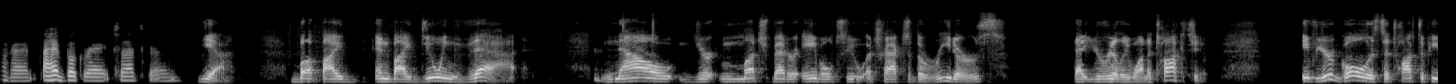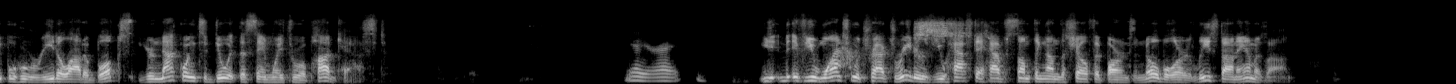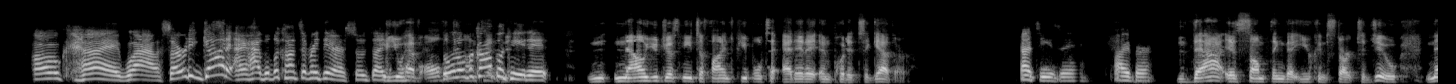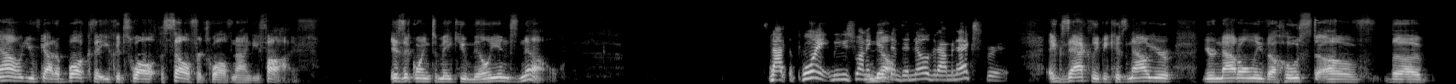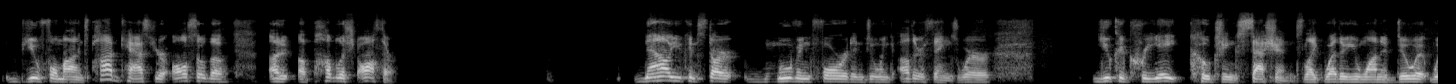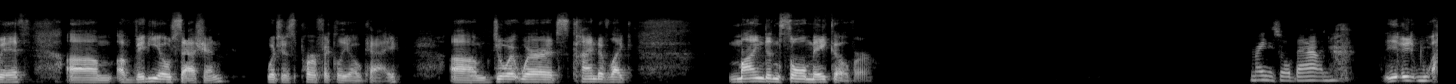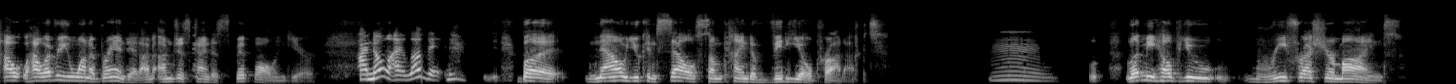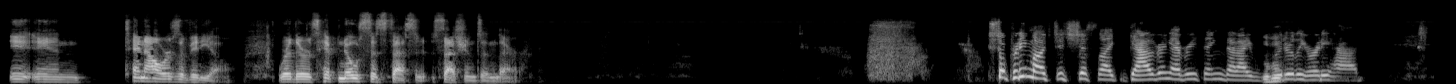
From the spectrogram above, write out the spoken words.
okay i have book right so that's good Yeah. But by and by doing that, mm-hmm. now you're much better able to attract the readers that you really want to talk to. If your goal is to talk to people who read a lot of books, you're not going to do it the same way through a podcast. yeah you're right If you want to attract readers, you have to have something on the shelf at Barnes and Noble or at least on Amazon. okay wow so i already got it i have all the content right there so it's like you have all the don't overcomplicate it Now you just need to find people to edit it and put it together. that's easy Fiverr that is something that you can start to do. Now you've got a book that you could swell, sell for twelve ninety five. Is it going to make you millions? No, not the point we just want to get No. them to know that i'm an expert exactly because now you're you're not only the host of the Beautiful Minds podcast, you're also the a, a published author. Now you can start moving forward and doing other things where you could create coaching sessions, like whether you want to do it with um, a video session, which is perfectly okay. Um, do it where it's kind of like mind and soul makeover. I'm writing this all down It- it- how, however you want to brand it, I'm, I'm just kind of spitballing here. i know i love it But now you can sell some kind of video product. mm. Let me help you refresh your mind in, in 10 hours of video where there's hypnosis ses- sessions in there. So pretty much, it's just like gathering everything that I Mhm. literally already had,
